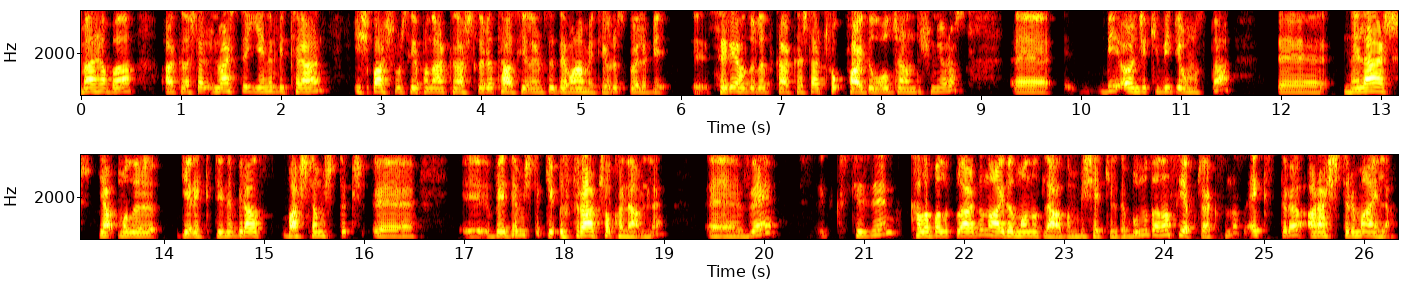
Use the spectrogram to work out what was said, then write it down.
Merhaba arkadaşlar. Üniversite yeni bitiren, iş başvurusu yapan arkadaşlara tavsiyelerimize devam ediyoruz. Böyle bir e, seri hazırladık arkadaşlar. Çok faydalı olacağını düşünüyoruz. E, bir önceki videomuzda e, neler yapmaları gerektiğini biraz başlamıştık ve demiştik ki ısrar çok önemli ve sizin kalabalıklardan ayrılmanız lazım bir şekilde. Bunu da nasıl yapacaksınız? Ekstra araştırmayla.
